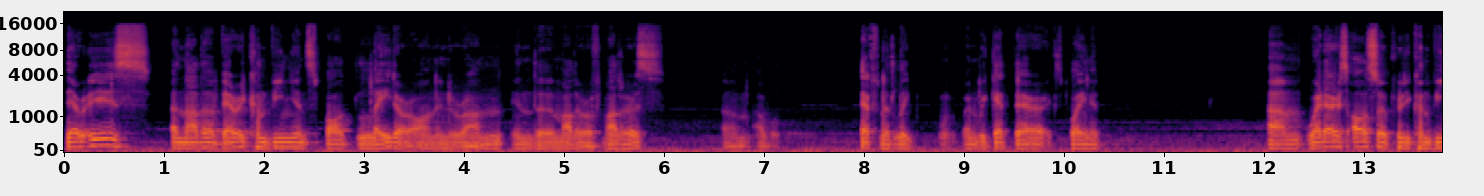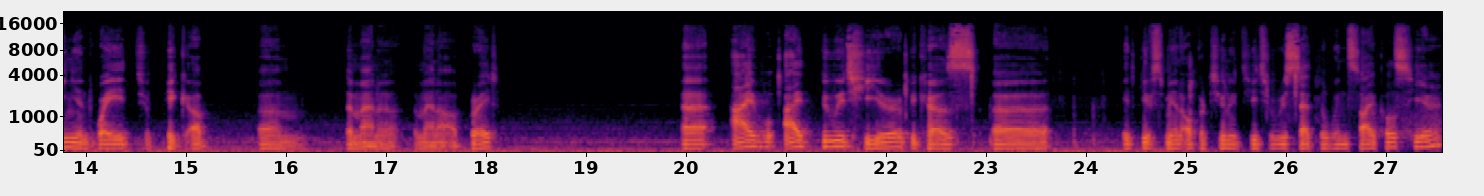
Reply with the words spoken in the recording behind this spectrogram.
There is another very convenient spot later on in the run in the Mother of Mothers. Um, I will definitely, when we get there, explain it um, where there is also a pretty convenient way to pick up um, the mana the mana upgrade. Uh, I I do it here because uh, it gives me an opportunity to reset the wind cycles here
